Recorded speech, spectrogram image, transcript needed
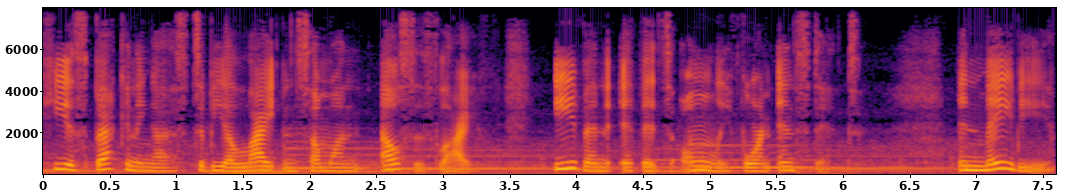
He is beckoning us to be a light in someone else's life, even if it's only for an instant. And maybe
